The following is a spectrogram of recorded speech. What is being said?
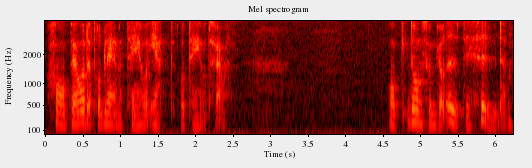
har både problem med TH1 och TH2. Och de som går ut i huden,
